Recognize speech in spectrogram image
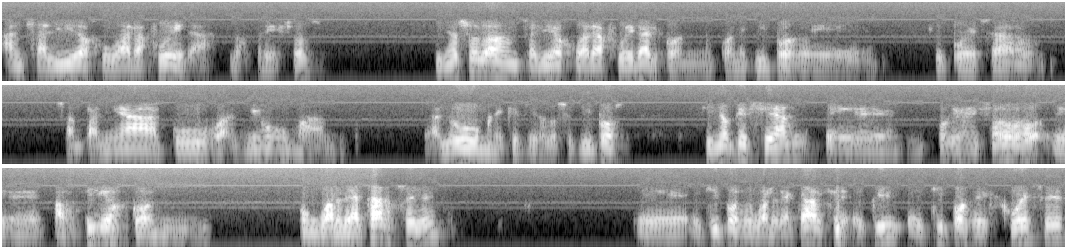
han salido a jugar afuera los presos, y no solo han salido a jugar afuera con, con equipos de, que puede ser Champañá, Cuba, Newman, Alumne, qué sé los equipos, sino que se han eh, organizado eh, partidos con, con guardiacárceles eh, equipos de guardia cárcel, equipos de jueces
